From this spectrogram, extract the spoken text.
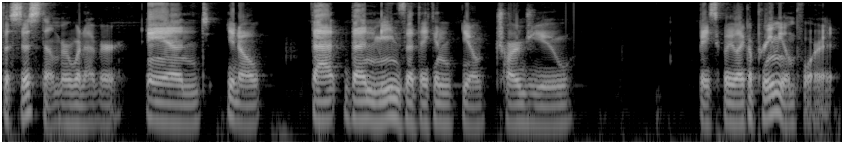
the system or whatever. And, you know, that then means that they can, you know, charge you basically like a premium for it.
